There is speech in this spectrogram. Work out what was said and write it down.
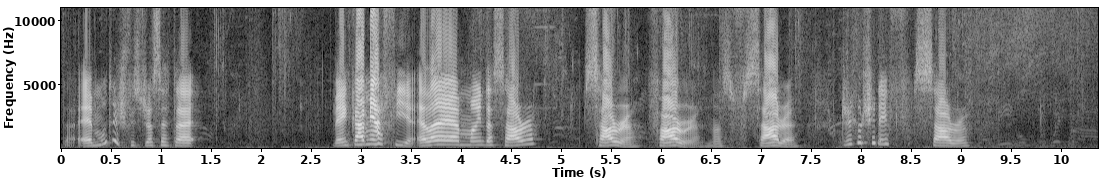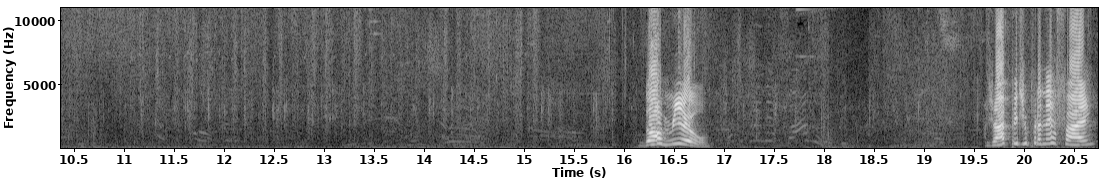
Tá, é muito difícil de acertar. Vem cá, minha filha. Ela é mãe da Sarah. Sarah? Farah? Nossa, Sarah. Onde é que eu tirei Sarah? Dormiu! Já pediu pra nerfar, hein?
